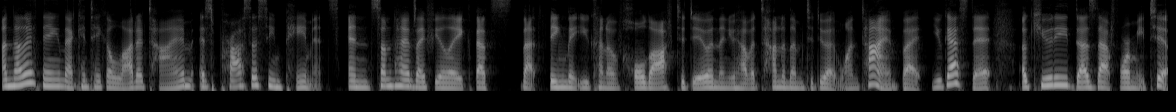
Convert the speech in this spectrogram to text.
Another thing that can take a lot of time is processing payments. And sometimes I feel like that's that thing that you kind of hold off to do and then you have a ton of them to do at one time. But you guessed it, Acuity does that for me too.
